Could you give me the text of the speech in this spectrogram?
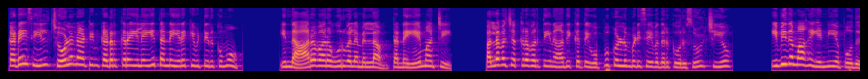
கடைசியில் சோழ நாட்டின் கடற்கரையிலேயே தன்னை இறக்கிவிட்டிருக்குமோ? இந்த ஆரவார ஊர்வலமெல்லாம் தன்னை ஏமாற்றி பல்லவ சக்கரவர்த்தியின் ஆதிக்கத்தை ஒப்புக்கொள்ளும்படி செய்வதற்கு ஒரு சூழ்ச்சியோ? இவ்விதமாக எண்ணிய போது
